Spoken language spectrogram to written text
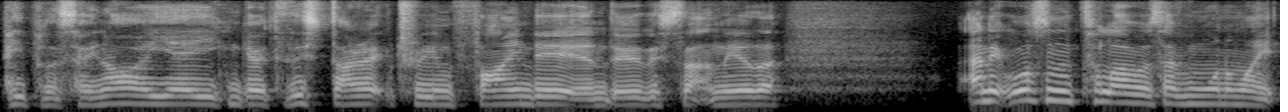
people are saying, oh, yeah, you can go to this directory and find it and do this, that, and the other. And it wasn't until I was having one of my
